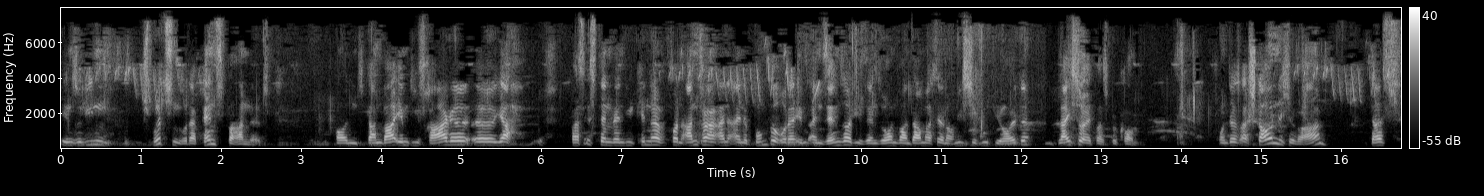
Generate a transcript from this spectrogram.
Insulinspritzen oder Pens behandelt. Und dann war eben die Frage, äh, ja, was ist denn, wenn die Kinder von Anfang an eine Pumpe oder eben einen Sensor, die Sensoren waren damals ja noch nicht so gut wie heute, gleich so etwas bekommen? Und das Erstaunliche war, dass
